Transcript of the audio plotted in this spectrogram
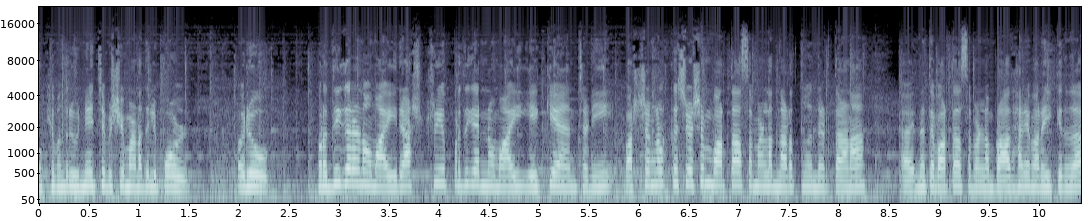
മുഖ്യമന്ത്രി ഉന്നയിച്ച വിഷയമാണ്. അതിലിപ്പോൾ ഒരു പ്രതികരണവുമായി രാഷ്ട്രീയ പ്രതികരണവുമായി എ കെ ആന്റണി വർഷങ്ങൾക്ക് ശേഷം വാർത്താ സമ്മേളനം നടത്തുന്നതിനടുത്താണ് ഇന്നത്തെ വാർത്താ സമ്മേളനം പ്രാധാന്യം അറിയിക്കുന്നത്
